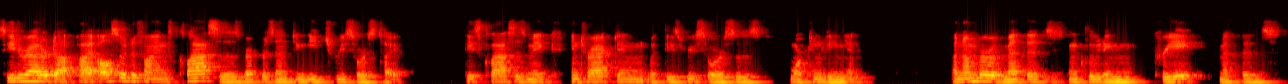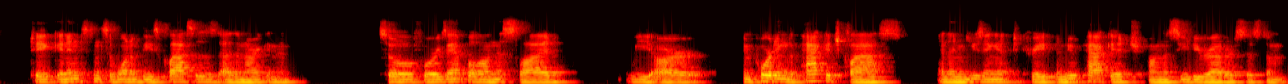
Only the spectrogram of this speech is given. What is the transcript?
cdrouter.py also defines classes representing each resource type. These classes make interacting with these resources more convenient. A number of methods, including create methods, take an instance of one of these classes as an argument. So for example, on this slide, we are importing the package class and then using it to create a new package on the CD router system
